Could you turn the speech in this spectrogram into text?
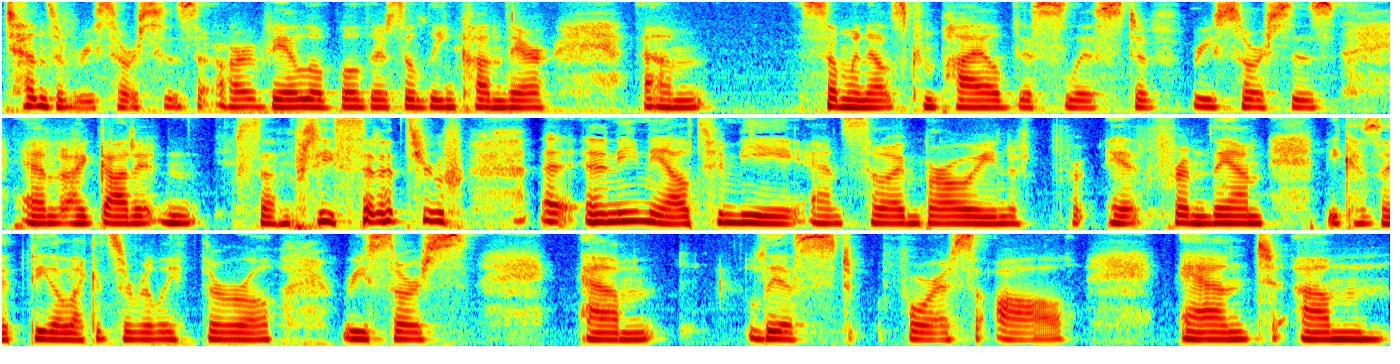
tons of resources are available. There's a link on there. Um, someone else compiled this list of resources and I got it and somebody sent it through a, an email to me. And so I'm borrowing it from them because I feel like it's a really thorough resource um, list for us all. And um,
